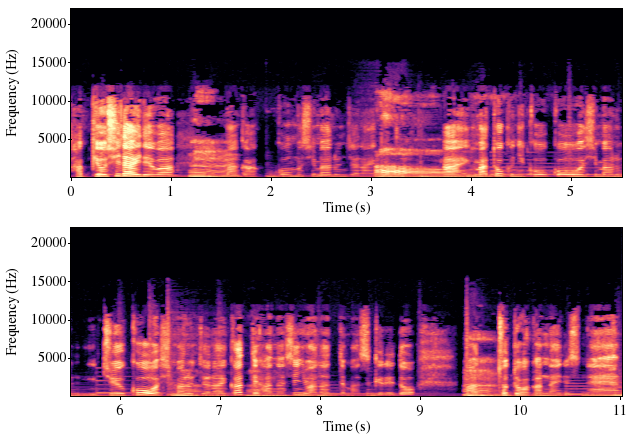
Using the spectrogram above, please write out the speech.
発表次第では、うん、まあ、学校も閉まるんじゃないかと、はい。まあ、特に高校は閉まる中高は閉まるんじゃないかって話にはなってますけれど、まあ、ちょっと分かんないですね。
